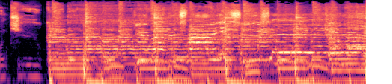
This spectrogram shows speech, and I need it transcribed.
Won't you come on? You know you're trying. Come on.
